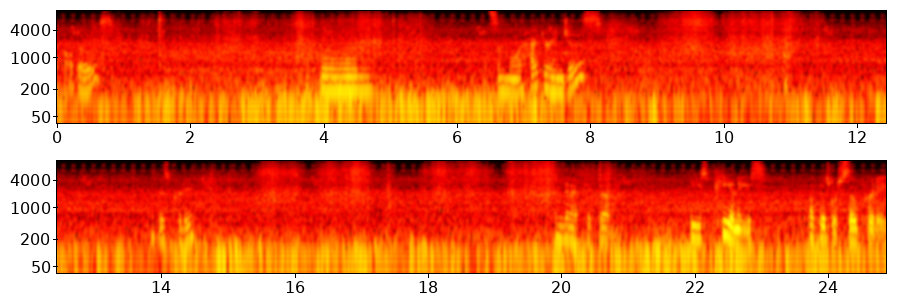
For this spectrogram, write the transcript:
Got all those. And got some more hydrangeas. This pretty. And then I picked up these peonies. Thought those were so pretty.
